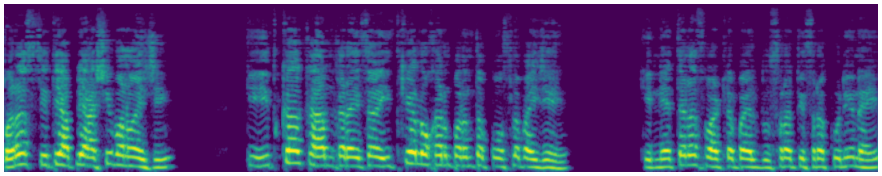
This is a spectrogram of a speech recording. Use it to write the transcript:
परिस्थिती आपली अशी बनवायची की इतकं काम करायचं इतक्या लोकांपर्यंत पोहोचलं पाहिजे की नेत्यालाच वाटलं पाहिजे दुसरा तिसरा कुणी नाही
